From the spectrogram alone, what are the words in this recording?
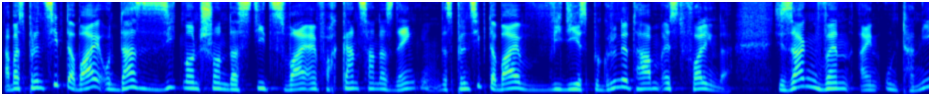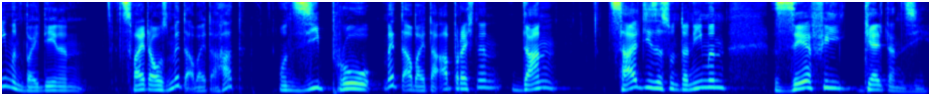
Aber das Prinzip dabei, und da sieht man schon, dass die zwei einfach ganz anders denken, das Prinzip dabei, wie die es begründet haben, ist folgender. Sie sagen, wenn ein Unternehmen bei denen 2000 Mitarbeiter hat und sie pro Mitarbeiter abrechnen, dann zahlt dieses Unternehmen sehr viel Geld an sie.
